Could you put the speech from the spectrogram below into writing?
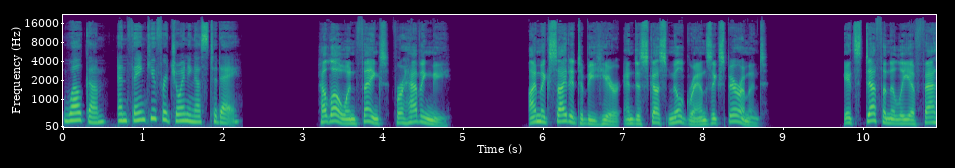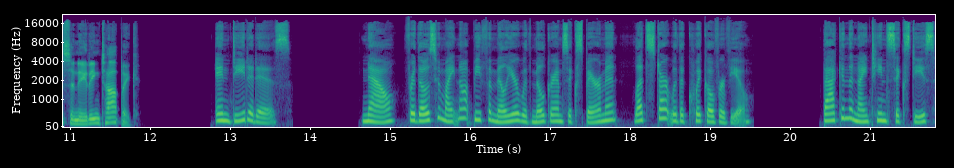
Welcome, and thank you for joining us today. Hello, and thanks for having me. I'm excited to be here and discuss Milgram's experiment. It's definitely a fascinating topic. Indeed, it is. Now, for those who might not be familiar with Milgram's experiment, let's start with a quick overview. Back in the 1960s,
